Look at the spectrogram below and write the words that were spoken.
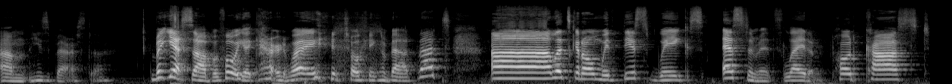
Um, he's a barrister. But yes, uh, before we get carried away talking about that, uh, let's get on with this week's Estimates Later podcast.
